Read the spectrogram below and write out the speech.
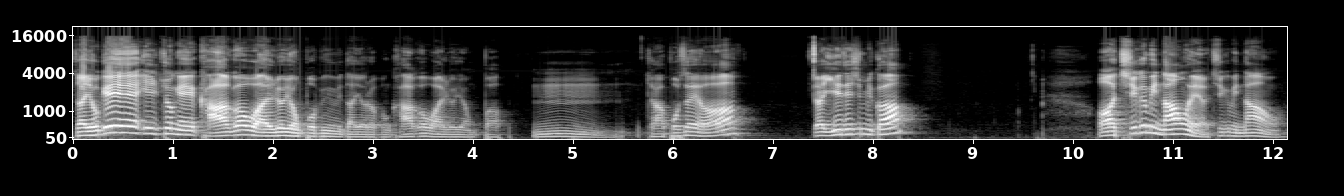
자 요게 일종의 과거 완료 용법입니다. 여러분 과거 완료 용법. 음 자 보세요. 자 이해되십니까? 어, 지금이 now예요. 지금이 now.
